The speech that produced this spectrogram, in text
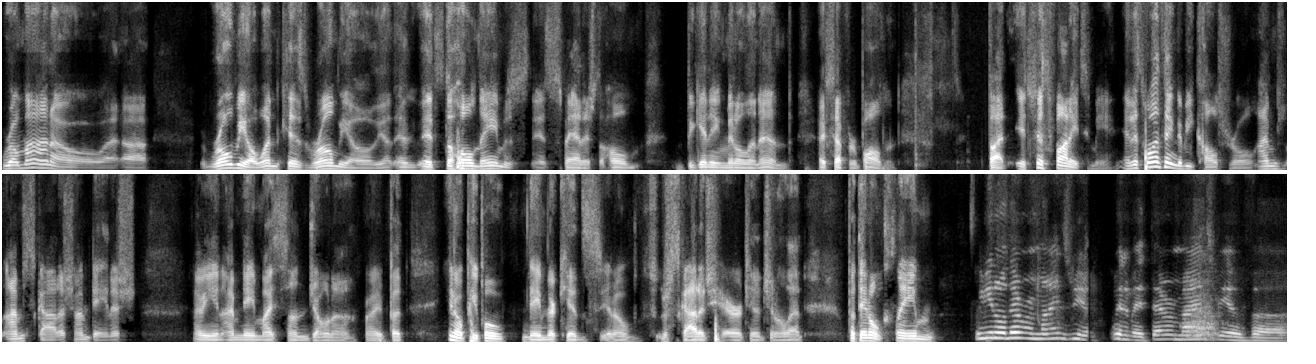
Romano, uh, Romeo. One kid's Romeo. The It's the whole name is, is Spanish. The whole beginning, middle, and end, except for Baldwin. But it's just funny to me, and it's one thing to be cultural. I'm I'm Scottish. I'm Danish. I mean, I'm named my son Jonah, right? But you know, people name their kids, you know, Scottish heritage and all that, but they don't claim. Well, you know, that reminds me of. Wait a minute. That reminds me of. uh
